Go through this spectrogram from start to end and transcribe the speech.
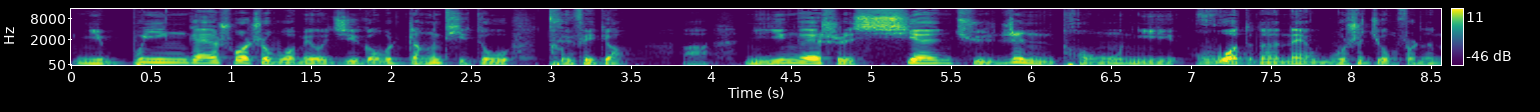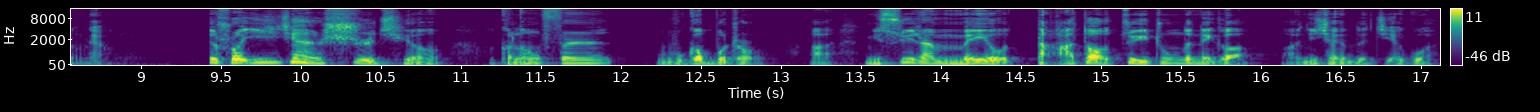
你不应该说是我没有及格，我整体都颓废掉啊。你应该是先去认同你获得的那五十九分的能量。就说一件事情可能分五个步骤。啊，你虽然没有达到最终的那个啊你想要的结果，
